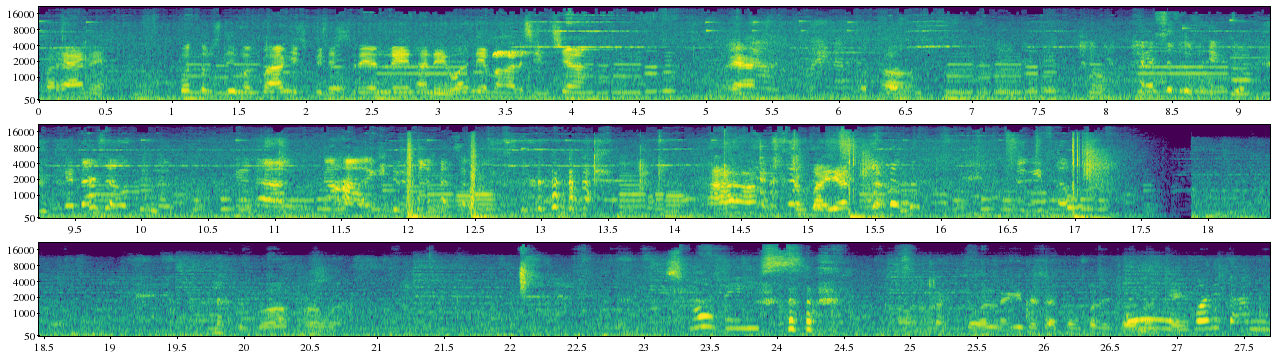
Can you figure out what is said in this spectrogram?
Parehan eh. Kutoms di magpaagi sa pedestrian lane, ani, wala mga lisensya. Kaya, oh, Para sa tubig ko. Kada sa upo na. Kada kahagin na sa ah, ang bayad. So, ito. Naku, guwapa wa. Small face. Oh, nagdool na kita sa itong palitonon Oh, kay. balik ka ano.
